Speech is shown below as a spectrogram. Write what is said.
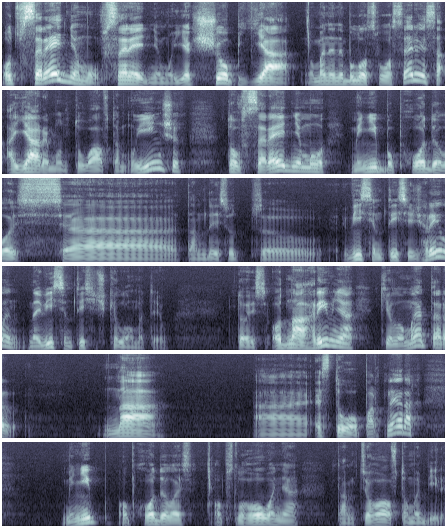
От в середньому, в середньому, якщо б я, у мене не було свого сервіса, а я ремонтував там у інших, то в середньому мені б обходилось е, там десь от е, 8 тисяч гривень на 8 тисяч кілометрів. Тобто одна гривня кілометр на е, СТО партнерах мені б обходилось обслуговування там, цього автомобіля.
